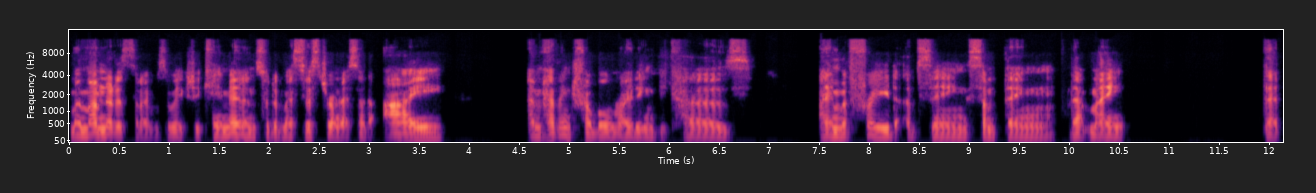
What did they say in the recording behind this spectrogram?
my mom noticed that I was awake. She came in and so did my sister. And I said, I am having trouble writing because I'm afraid of saying something that might, that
